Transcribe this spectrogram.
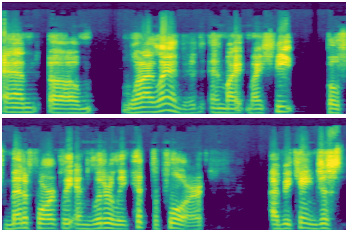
And um, when I landed and my my feet both metaphorically and literally hit the floor, I became just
